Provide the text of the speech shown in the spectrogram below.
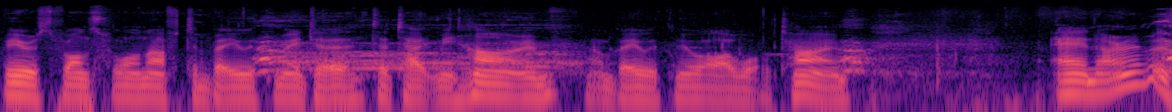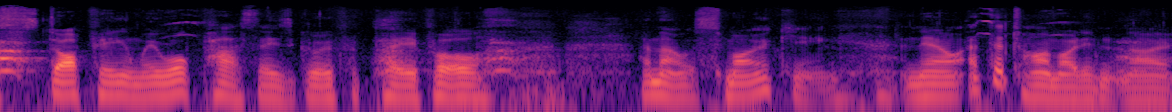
be responsible enough to be with me to, to take me home and be with me while I walked home. And I remember stopping, and we walked past these group of people, and they were smoking. Now, at the time, I didn't know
